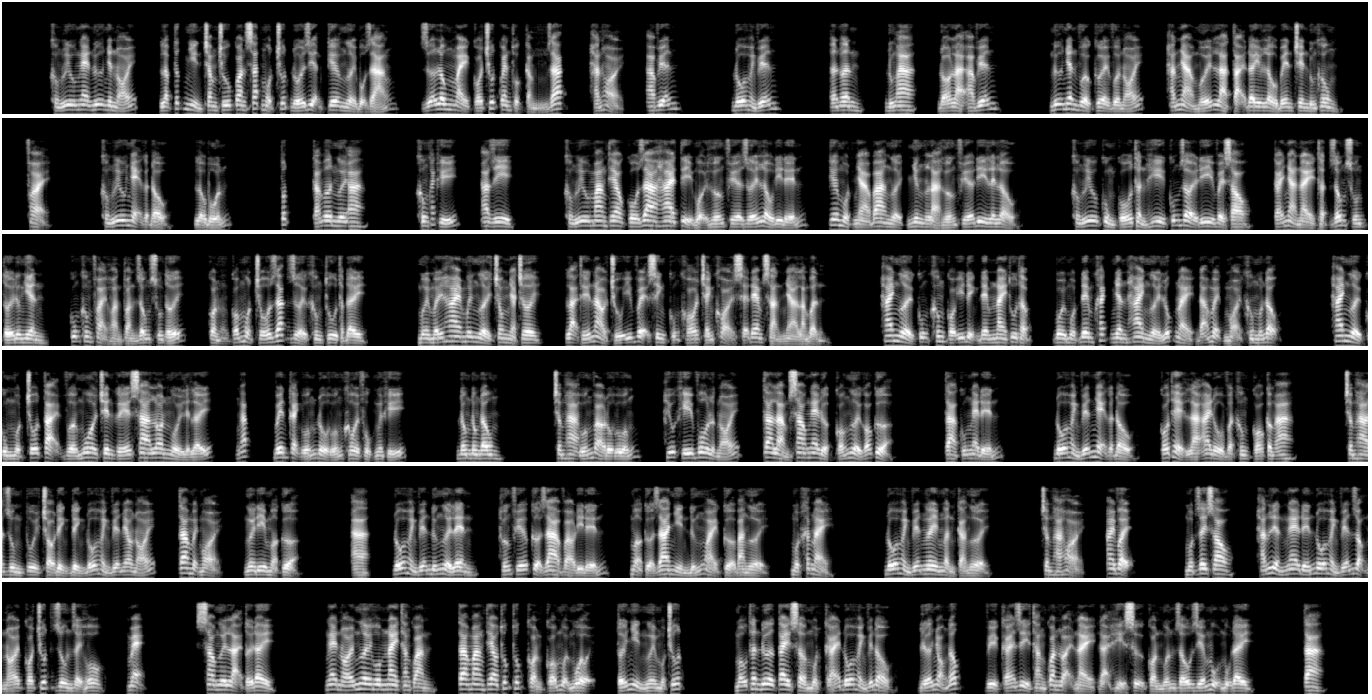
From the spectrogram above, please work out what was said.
Khổng lưu nghe nữ nhân nói, lập tức nhìn chăm chú quan sát một chút đối diện kia người bộ dáng, giữa lông mày có chút quen thuộc cảm giác, hắn hỏi, a viễn? Đỗ hoành viễn. Ân ân, đúng a, đó là a viễn. Nữ nhân vừa cười vừa nói, hắn nhà mới là tại đây lầu bên trên đúng không? Phải. Khổng lưu nhẹ gật đầu, lầu bốn. Tốt, cảm ơn ngươi a. Không k h á c h khí, a di. Khổng lưu mang theo cố ra hai tỷ bội hướng phía dưới lầu đi đến, kia một nhà ba người nhưng là hướng phía đi lên lầu. Khổng lưu cùng cố thần hy cũng rời đi về sau cái nhà này thật rỗng xuống tới đương nhiên, cũng không phải hoàn toàn rỗng xuống tới, còn có một chỗ rác rưởi không thu thật đây. Mười mấy hai mươi người trong nhà chơi, lại thế nào chú ý vệ sinh cũng khó tránh khỏi sẽ đem sàn nhà làm bẩn. Hai người cũng không có ý định đêm nay thu thập, bồi một đêm khách nhân hai người lúc này đã mệt mỏi không muốn động. Hai người cùng một chỗ tại vừa mua trên ghế s a lon ngồi lấy lấy, ngắp, bên cạnh uống đồ uống khôi phục nguyên khí. Đông đông đông. Trầm hà uống vào đồ uống, hữu khí vô lực nói, ta làm sao nghe được có người gõ cửa? Ta cũng nghe đến. Đỗ hoành viễn nhẹ gật đầu, có thể là ai đồ vật không có cầm a? Trầm hà dùng tùi trò đỉnh đỉnh đỗ hoành viễn eo nói, ta mệt mỏi, ngươi đi mở cửa. À đỗ hoành viễn đứng người lên, hướng phía cửa ra vào đi đến, mở cửa ra nhìn đứng ngoài cửa ba người, một khắc này, đỗ hoành viễn ngây ngẩn cả người. Trầm hà hỏi, ai vậy? Một giây sau, hắn liền nghe đến đỗ hoành viễn giọng nói có chút run rẩy hô, mẹ, sao ngươi lại tới đây? Nghe nói ngươi hôm nay thăng quan, ta mang theo thúc thúc còn có muội muội, tới nhìn ngươi một chút. Mẫu thân đưa tay sờ một cái đỗ hoành viễn đầu, đứa nhỏ đốc, vì cái gì thằng quan loại này, đại hỷ sự còn muốn giấu giếm mụ mụ đây? Ta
